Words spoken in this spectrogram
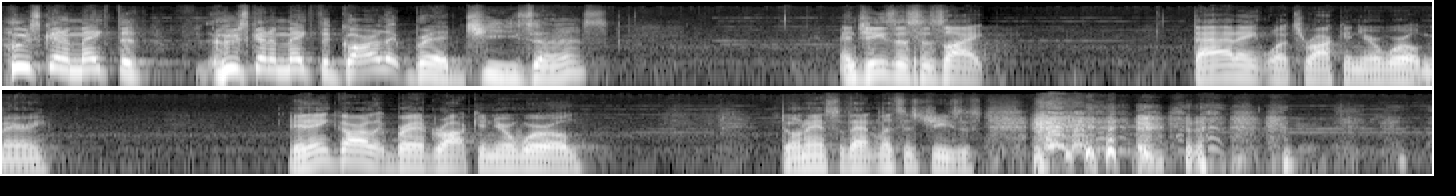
Who's going to make the who's going to make the garlic bread, Jesus? And Jesus is like, that ain't what's rocking your world, Mary. It ain't garlic bread rocking your world. Don't answer that unless it's Jesus.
